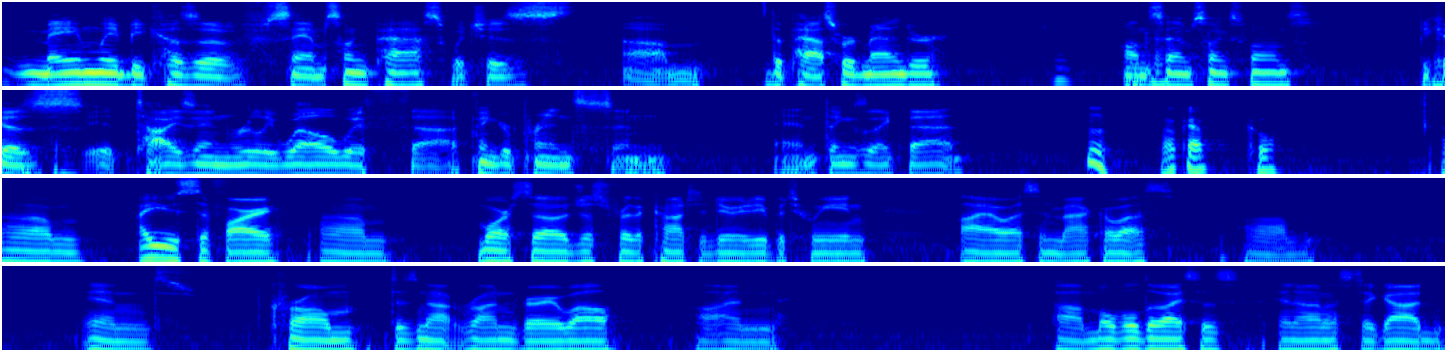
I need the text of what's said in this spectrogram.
mainly because of Samsung Pass, which is um, the password manager on okay. Samsung's phones, because it ties in really well with uh, fingerprints and and things like that. Okay, cool. Um, I use Safari um, more so just for the continuity between iOS and macOS. Um, and Chrome does not run very well on uh, mobile devices. And honest to God,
